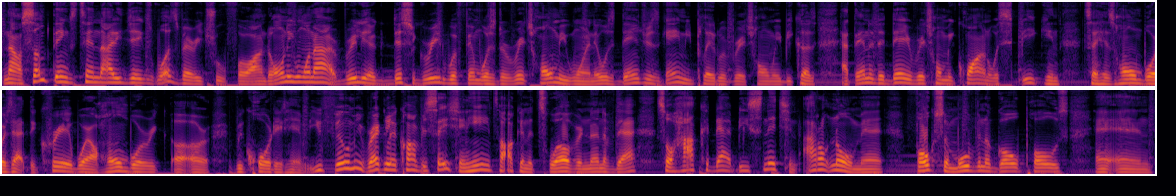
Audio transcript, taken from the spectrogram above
Now, some things 1090 Jake's was very truthful on. The only one I really disagreed with him was the Rich Homie one. It was dangerous game he played with Rich Homie because at the end of the day, Rich Homie Quan was speaking to his homeboys at the crib where homeboy uh, or recorded him. You feel me? Regular conversation. He ain't talking to 12 or none of that. So how could that be snitching? I don't know, man. Folks are moving the goalposts and, and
